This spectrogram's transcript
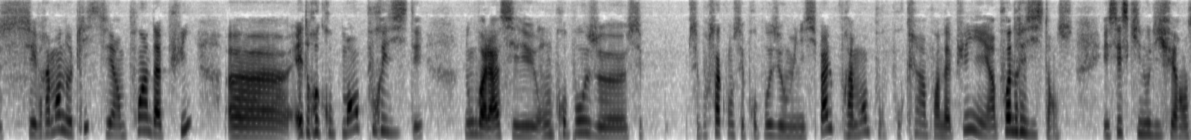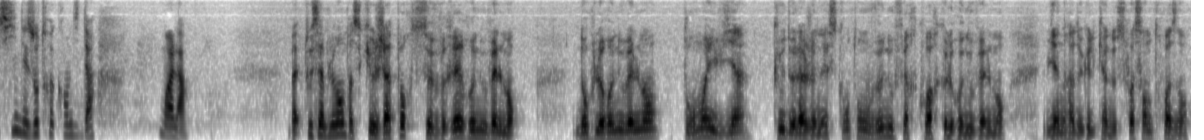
c'est vraiment notre liste, c'est un point d'appui et de regroupement pour résister. Donc voilà, c'est, on propose, euh, c'est, pour ça qu'on s'est proposé au municipal, vraiment pour, pour créer un point d'appui et un point de résistance. Et c'est ce qui nous différencie des autres candidats. Voilà. Bah, tout simplement parce que j'apporte ce vrai renouvellement. Donc le renouvellement, pour moi, il vient que de la jeunesse. Quand on veut nous faire croire que le renouvellement viendra de quelqu'un de 63 ans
